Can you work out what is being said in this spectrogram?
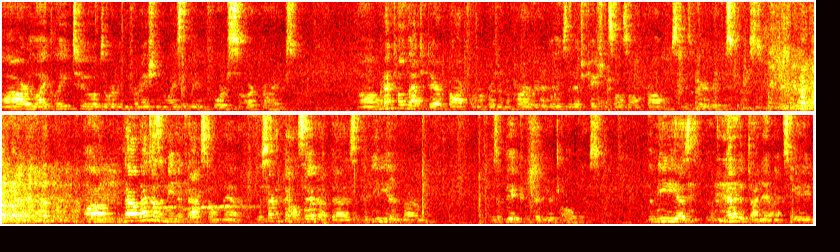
are likely to absorb information in ways that reinforce our priors. Uh, when I told that to Derek Bok, former president of Harvard, who believes that education solves all problems, he was very, very distressed. Um, now, that doesn't mean that facts don't matter. The second thing I'll say about that is that the media environment is a big contributor to all of this. The media's uh, competitive dynamics gave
